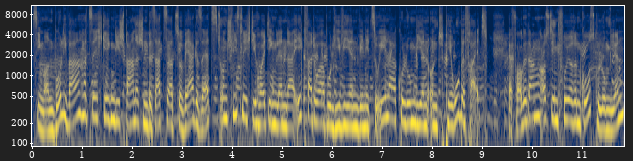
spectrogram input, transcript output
Simon Bolivar hat sich gegen die spanischen Besatzer zur Wehr gesetzt und schließlich die heutigen Länder Ecuador, Bolivien, Venezuela, Kolumbien und Peru befreit. Hervorgegangen aus dem früheren Großkolumbien,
